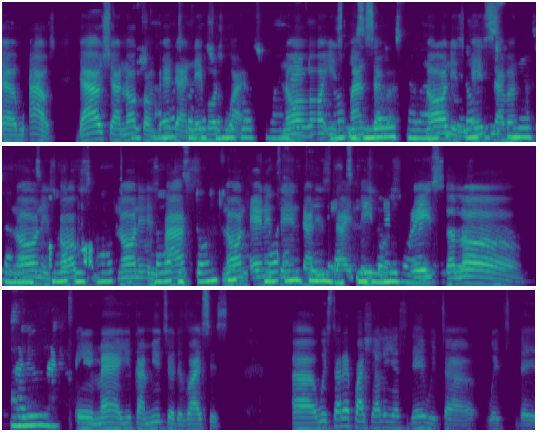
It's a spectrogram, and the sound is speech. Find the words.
uh, house. Thou shalt not convert thy neighbor's wife, nor his manservant, nor is his maidservant, nor his ox, nor his ass, nor anything that is thy neighbor's. Praise the Lord. Amen. You can mute your devices. Uh, we started partially yesterday with uh, with the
